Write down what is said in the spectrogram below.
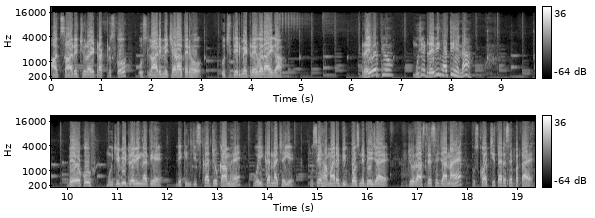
आज सारे चुराए ट्रैक्टर्स को उस लारी में चढ़ाते रहो। कुछ देर में ड्राइवर आएगा। ड्राइवर क्यों? मुझे ड्राइविंग आती है ना? बेवकूफ़ मुझे भी ड्राइविंग आती है। लेकिन जिसका जो काम है वही करना चाहिए। उसे हमारे बिग बॉस ने भेजा है। जो रास्ते से जाना है उसको अच्छी तरह से पता है।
